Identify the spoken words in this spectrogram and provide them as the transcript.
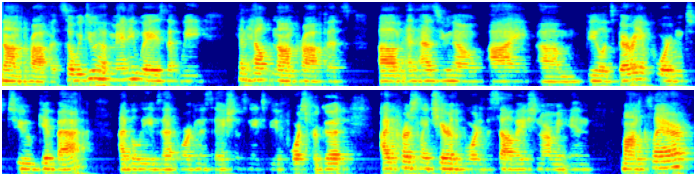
nonprofits. So we do have many ways that we can help nonprofits. Um, and as you know, I um, feel it's very important to give back. I believe that organizations need to be a force for good. I personally chair the board of the Salvation Army in Montclair.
